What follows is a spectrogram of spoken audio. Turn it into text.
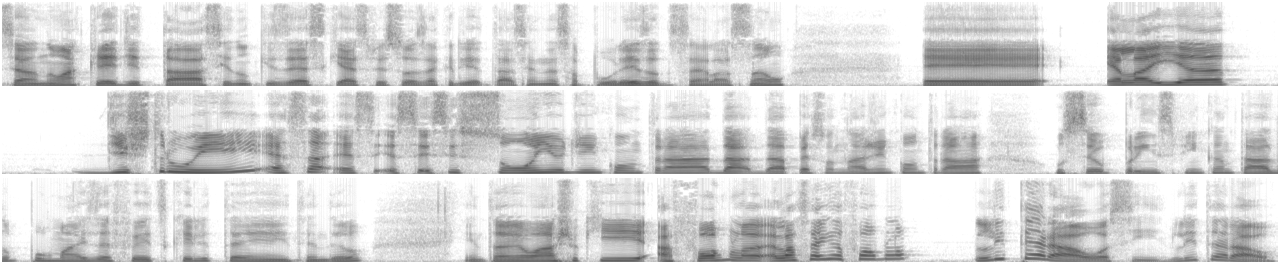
se ela não acreditasse, não quisesse que as pessoas acreditassem nessa pureza dessa relação, é, ela ia destruir essa, esse, esse- sonho de encontrar da, da personagem encontrar o seu príncipe encantado por mais efeitos que ele tenha, entendeu? Então eu acho que a fórmula, ela segue a fórmula literal, assim, literal.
